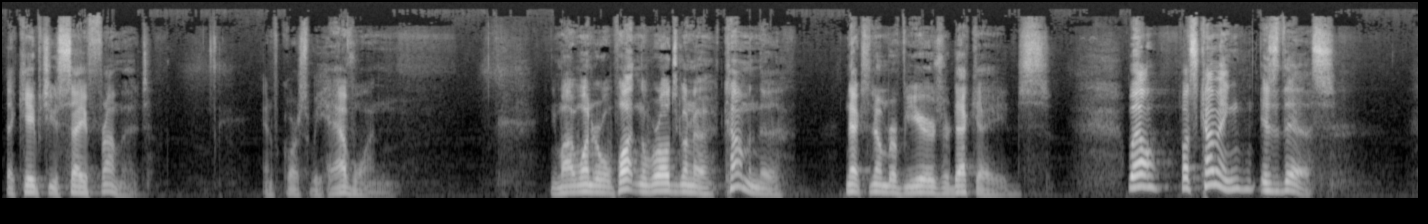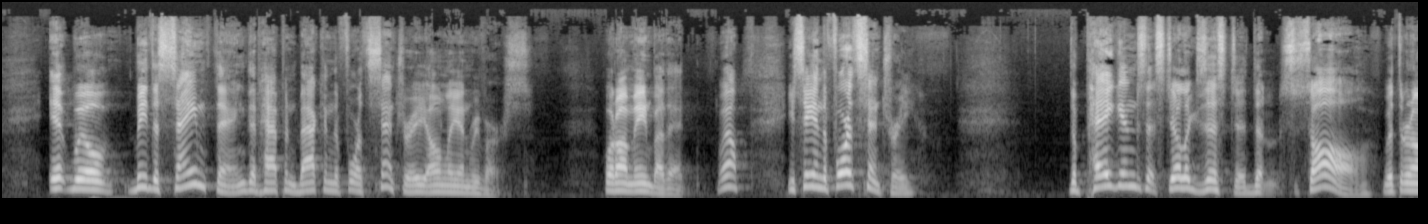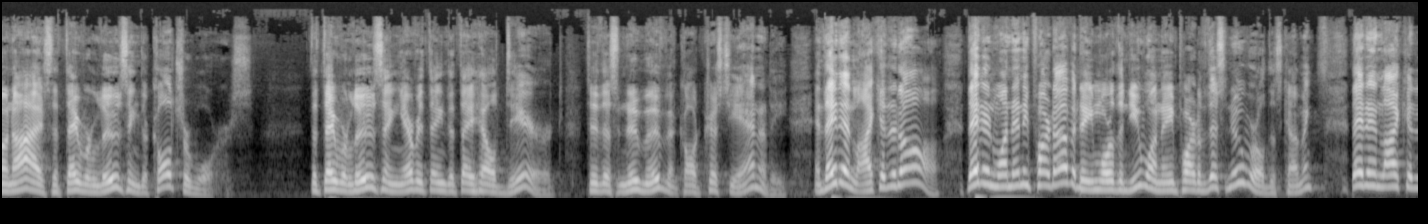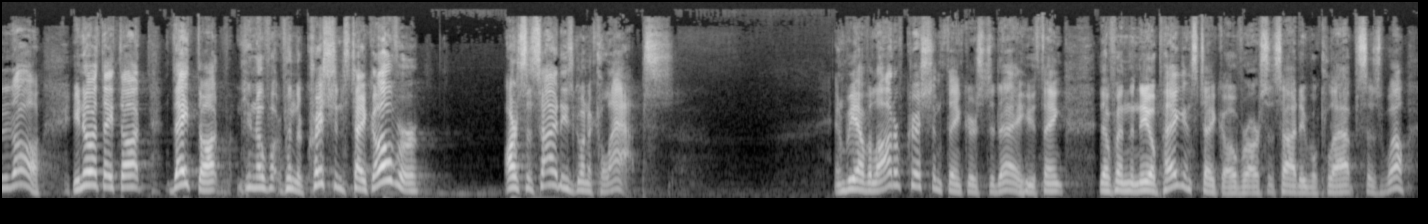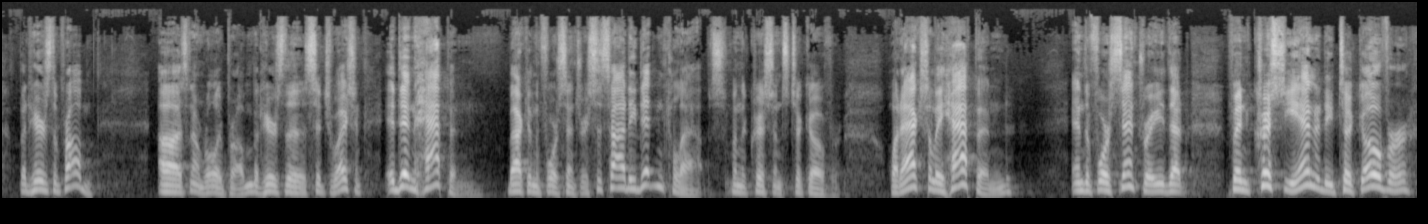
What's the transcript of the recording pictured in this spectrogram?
that keeps you safe from it. And of course, we have one. You might wonder, well, what in the world's going to come in the next number of years or decades? Well, what's coming is this it will be the same thing that happened back in the fourth century, only in reverse. What do I mean by that? Well, you see, in the fourth century, the pagans that still existed that saw with their own eyes that they were losing the culture wars, that they were losing everything that they held dear to this new movement called Christianity. And they didn't like it at all. They didn't want any part of it any more than you want any part of this new world that's coming. They didn't like it at all. You know what they thought? They thought, you know, what? when the Christians take over, our society is going to collapse. And we have a lot of Christian thinkers today who think that when the neo pagans take over, our society will collapse as well. But here's the problem. Uh, it's not really a problem, but here's the situation. It didn't happen back in the fourth century. Society didn't collapse when the Christians took over. What actually happened in the fourth century that when Christianity took over,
